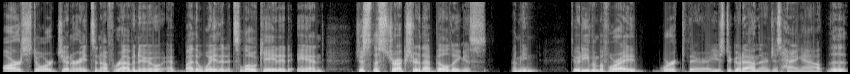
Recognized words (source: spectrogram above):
our store generates enough revenue uh, by the way that it's located and just the structure of that building is. I mean, dude, even before I worked there, I used to go down there and just hang out. the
